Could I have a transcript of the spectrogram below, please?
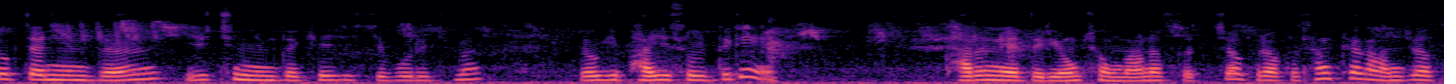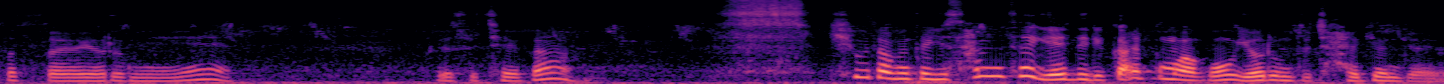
구독자님들 유치님들 계실지 모르지만 여기 바이솔들이 다른 애들이 엄청 많았었죠 그래갖고 상태가 안 좋았었어요 여름에 그래서 제가 키우다 보니까 이 삼색 애들이 깔끔하고 여름도 잘 견뎌요.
